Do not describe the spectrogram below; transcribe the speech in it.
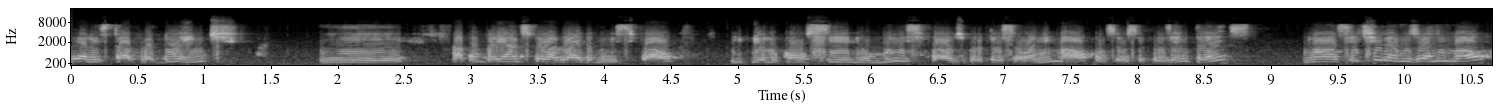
Ela estava doente. E acompanhados pela Guarda Municipal e pelo Conselho Municipal de Proteção Animal, com seus representantes, nós retiramos o animal,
